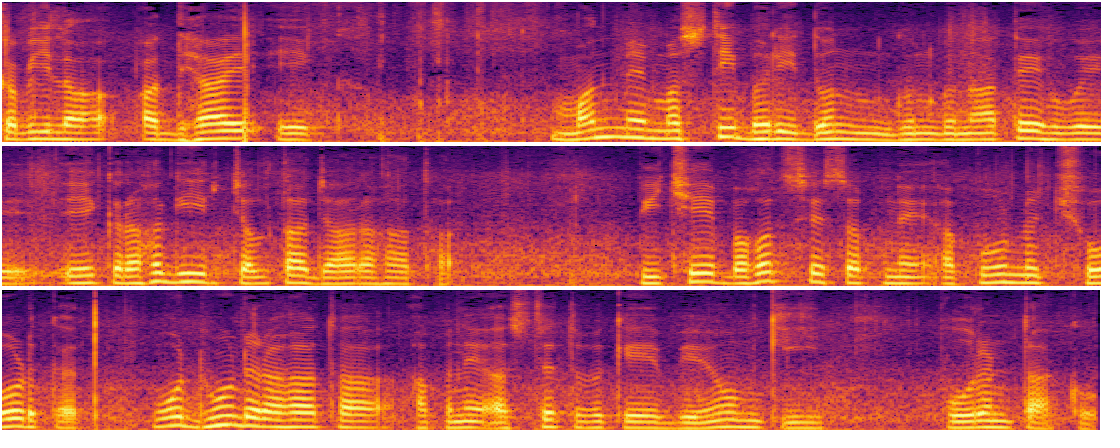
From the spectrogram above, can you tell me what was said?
कबीला, अध्याय एक। मन में मस्ती भरी धुन गुनगुनाते हुए एक राहगीर चलता जा रहा था। पीछे बहुत से सपने अपूर्ण छोड़कर वो ढूंढ रहा था अपने अस्तित्व के व्योम की पूर्णता को।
